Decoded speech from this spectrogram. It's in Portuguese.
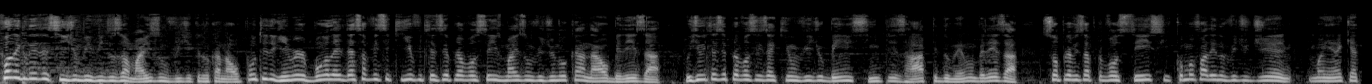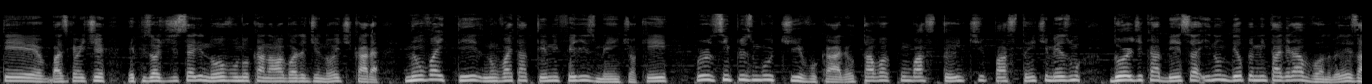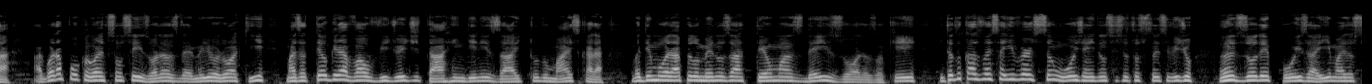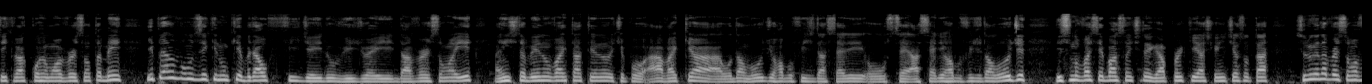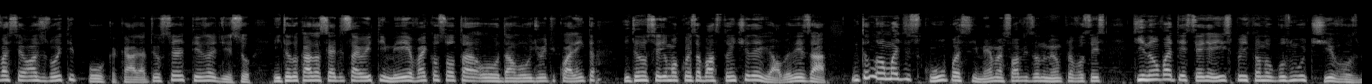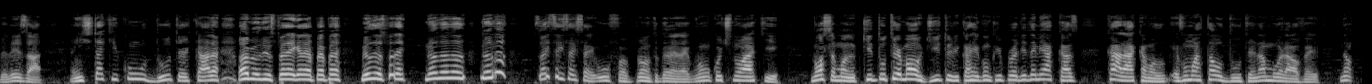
Fala galera, sejam bem-vindos a mais um vídeo aqui do canal Ponto de Gamer. Bom galera, dessa vez aqui eu vim trazer pra vocês mais um vídeo no canal, beleza? Hoje eu vim trazer pra vocês aqui um vídeo bem simples, rápido mesmo, beleza? Só pra avisar pra vocês que, como eu falei no vídeo de manhã, que ia ter basicamente episódio de série novo no canal agora de noite, cara, não vai ter, não vai estar tá tendo infelizmente, ok? Por um simples motivo, cara, eu tava com bastante, bastante mesmo dor de cabeça e não deu pra mim estar tá gravando, beleza? Agora há pouco, agora que são 6 horas, né, melhorou aqui, mas até eu gravar o vídeo, editar, renderizar e tudo mais, cara, vai demorar pelo menos até umas 10 horas, ok? Então, no caso, vai sair versão hoje ainda, não sei se eu tô fazendo esse vídeo antes ou depois aí, mas eu sei que vai correr uma versão também. E pra não vamos dizer que não quebrar o feed aí do vídeo aí, da versão aí, a gente também não vai estar tá tendo, tipo, ah, vai que o download rouba o feed da série, ou a série rouba o feed download, isso não vai ser bastante legal, porque acho que a gente ia soltar, se não me engano a versão vai ser umas 8 e pouca, cara, tenho certeza disso. Então, caso a série sai 8 e meia, vai que eu soltar o download 8 e 40, então seria uma coisa bastante legal, beleza? Então não é uma desculpa assim mesmo, é só avisando mesmo pra vocês que não vai ter série aí explicando alguns motivos, beleza? A gente tá aqui com o Duter, cara. Ai meu Deus, peraí, galera, peraí, peraí. Meu Deus, peraí. Não, não, não, não, não. Sai, sai, sai, sai. Ufa, pronto, galera, vamos continuar aqui. Nossa, mano, que Duter maldito, ele carregou um creeper dentro da minha casa. Caraca, maluco, eu vou matar o Duter, na moral, velho. Não.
